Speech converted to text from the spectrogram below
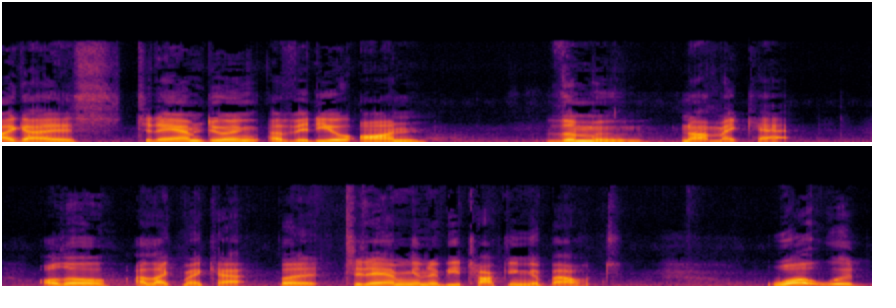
Hi guys, today I'm doing a video on the moon, not my cat. Although I like my cat, but today I'm going to be talking about what would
